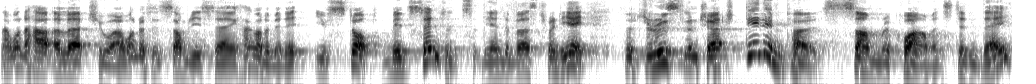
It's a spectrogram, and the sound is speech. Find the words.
I wonder how alert you are. I wonder if there's somebody saying, hang on a minute, you've stopped mid sentence at the end of verse 28. The Jerusalem church did impose some requirements, didn't they?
